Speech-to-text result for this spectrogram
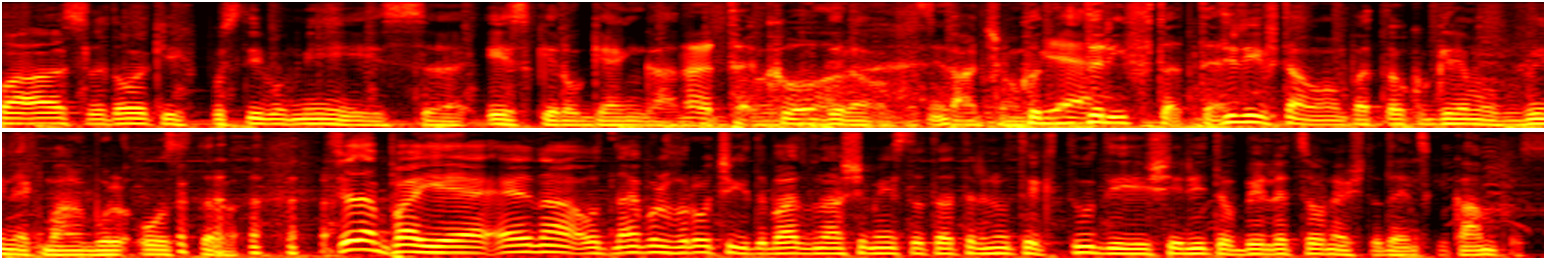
pa sledove, ki jih pustimo mi iz uh, Eskiro genga. E, tako. Delamo, pa skačemo. Kot driftate. Driftamo, pa to, ko gremo v vinek malo bolj ostro. Sveda pa je ena od najbolj vročih debat v našem mestu ta trenutek tudi širitev bele cone v študentski kampus.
